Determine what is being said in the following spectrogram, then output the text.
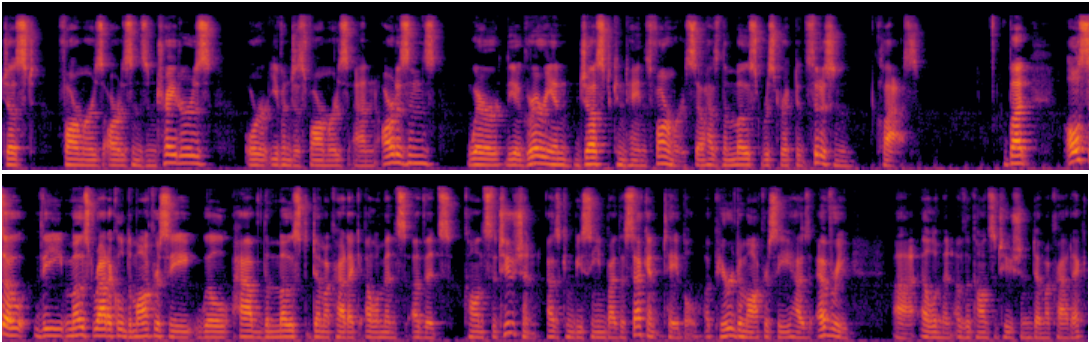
just farmers, artisans, and traders, or even just farmers and artisans, where the agrarian just contains farmers, so has the most restricted citizen class. But also, the most radical democracy will have the most democratic elements of its constitution, as can be seen by the second table. A pure democracy has every uh, element of the Constitution democratic,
